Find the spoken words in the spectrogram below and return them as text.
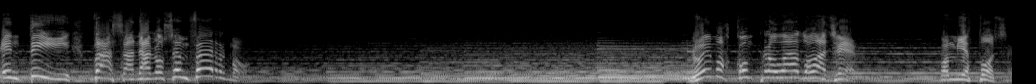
en ti va a sanar a los enfermos. Lo hemos comprobado ayer con mi esposa.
